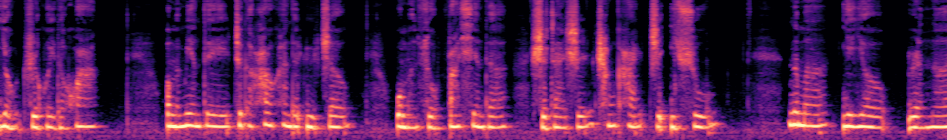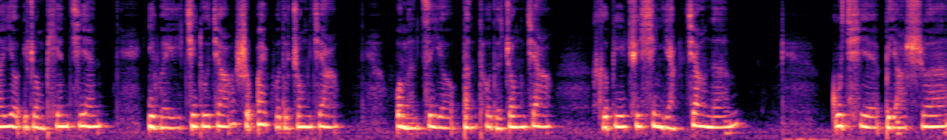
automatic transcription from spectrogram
有智慧的话。我们面对这个浩瀚的宇宙，我们所发现的实在是沧海之一粟。那么，也有人呢有一种偏见，以为基督教是外国的宗教，我们自有本土的宗教，何必去信仰教呢？姑且不要说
